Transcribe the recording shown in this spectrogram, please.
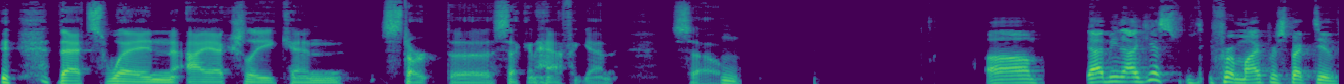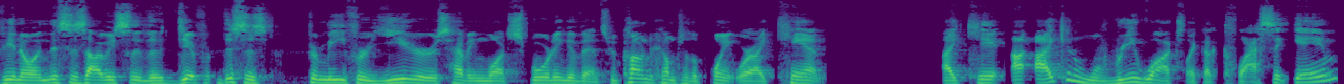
that's when i actually can start the second half again so Hmm. Um, yeah, I mean, I guess from my perspective, you know, and this is obviously the different. This is for me for years having watched sporting events. We've come to come to the point where I can't, I can't, I, I can rewatch like a classic game,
